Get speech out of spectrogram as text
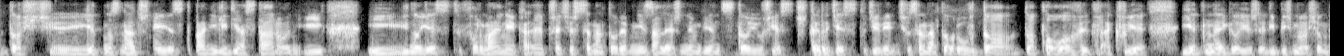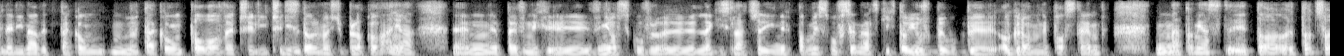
dość y, jednoznacznie jest pani Lidia Staroń i, i no jest formalnie przecież senatorem niezależnym, więc to już jest 49 senatorów. Do, do połowy brakuje jednego, jeżeli byśmy osiągnęli nawet taką, taką połowę, czyli, czyli zdolność blokowania pewnych y, wniosków y, legislacyjnych, pomysłów senackich, to już byłby ogromny postęp. Natomiast y, to, to co,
